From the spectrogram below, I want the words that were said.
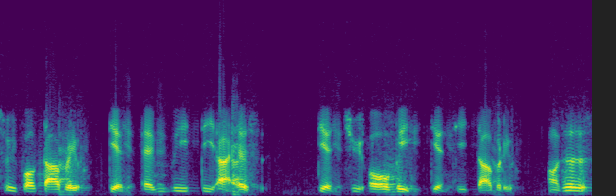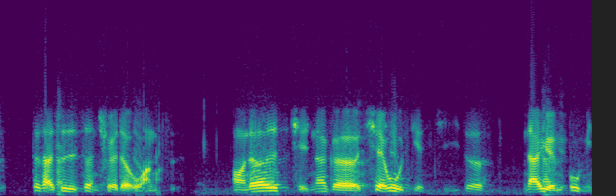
triple w 点 mvdis 点 gov 点 tw 哦，这是这才是正确的网址哦。那请那个切勿点击的来源不明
